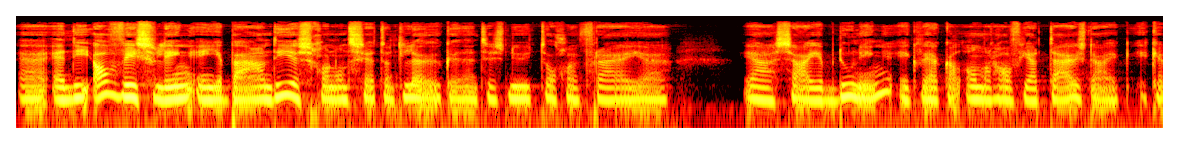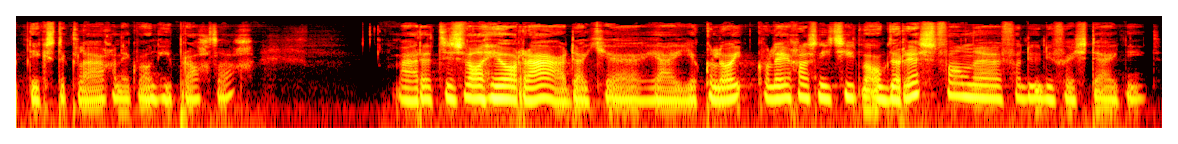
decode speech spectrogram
Uh, en die afwisseling in je baan, die is gewoon ontzettend leuk. En het is nu toch een vrij uh, ja, saaie bedoeling. Ik werk al anderhalf jaar thuis. Nou, ik, ik heb niks te klagen. Ik woon hier prachtig. Maar het is wel heel raar dat je ja, je collega's niet ziet, maar ook de rest van, van de universiteit niet.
